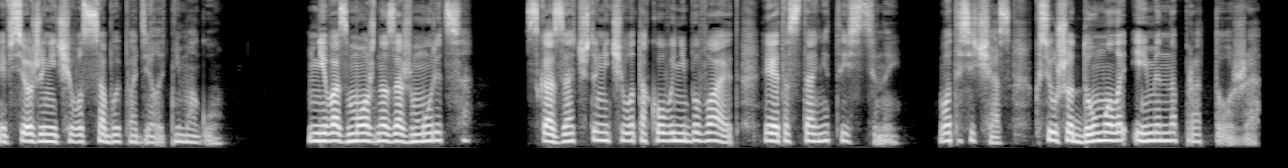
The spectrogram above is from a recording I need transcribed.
И все же ничего с собой поделать не могу. Невозможно зажмуриться, сказать, что ничего такого не бывает, и это станет истиной. Вот и сейчас Ксюша думала именно про то же.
